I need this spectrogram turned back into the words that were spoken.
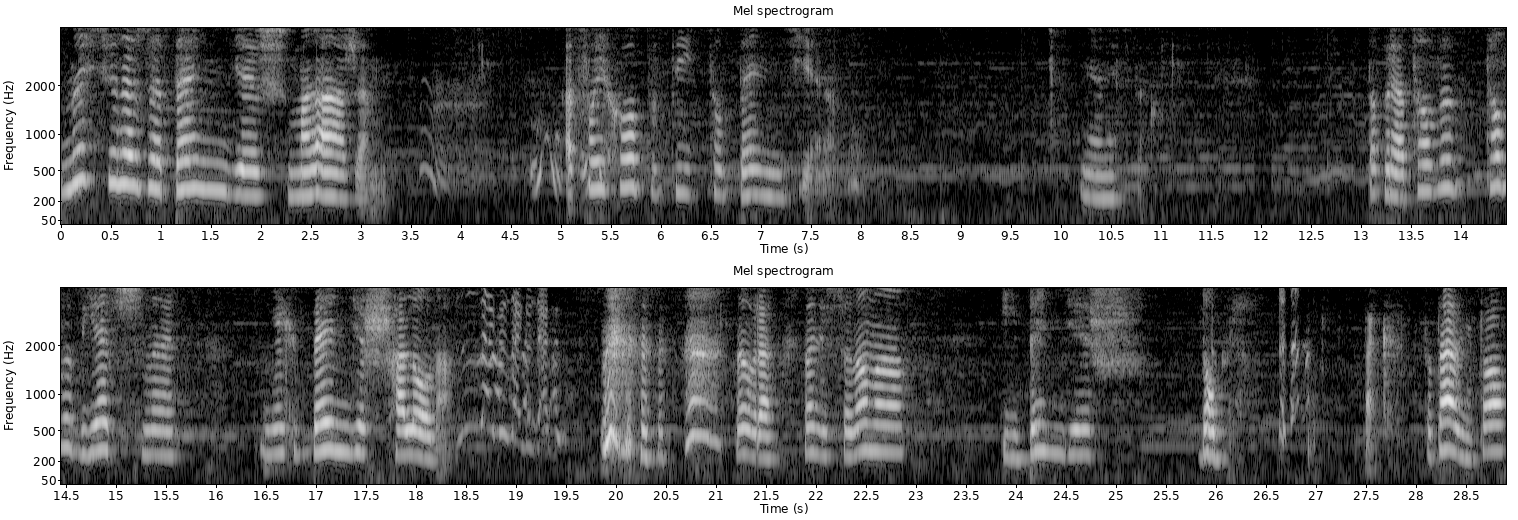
Myślę, że będziesz malarzem. A twoje hobby to będzie. Nie, nie chcę tego. Dobra, to, wy, to wybierzmy. Niech będzie szalona. Zagu, zagu, zagu. Dobra, będziesz szalona i będziesz dobra. Tak, totalnie to.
